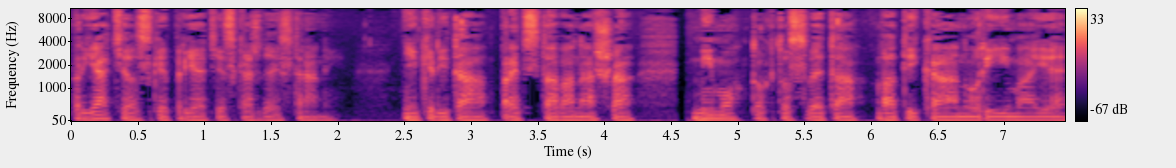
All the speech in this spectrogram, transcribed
priateľské prijatie z každej strany. Niekedy tá predstava naša mimo tohto sveta Vatikánu, Ríma je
